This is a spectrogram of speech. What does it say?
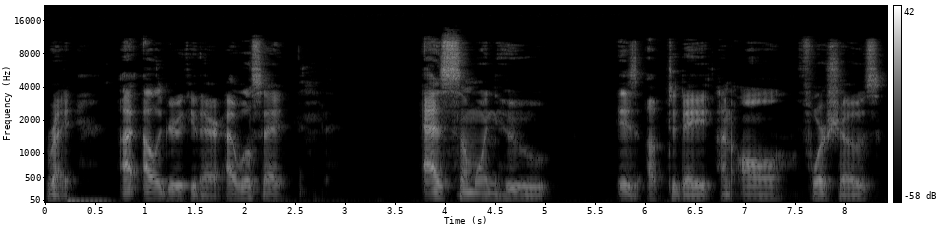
Right. I, I'll agree with you there. I will say, as someone who is up to date on all four shows,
